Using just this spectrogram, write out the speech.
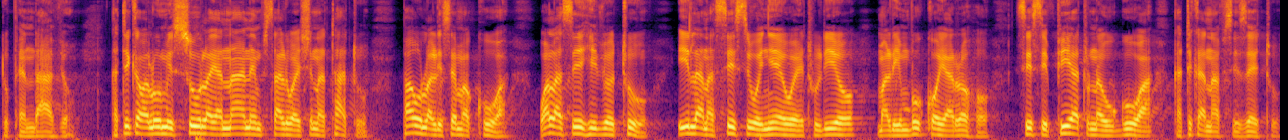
tupendavyo. Katika walumi sura ya nane mstari wa ishirina tatu paulo alisema kuwa wala si hivyo tu ila na sisi wenyewe tulio malimbuko ya roho sisi pia tunaugua katika nafsi zetu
